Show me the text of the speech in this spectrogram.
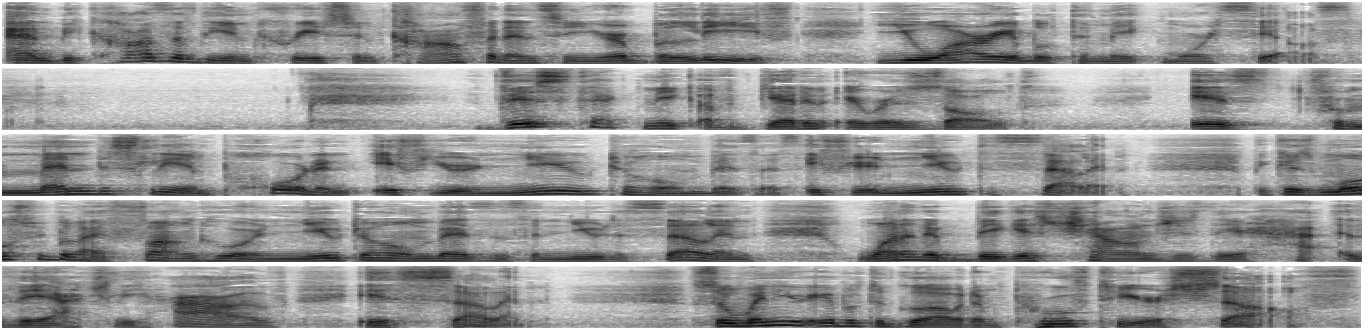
And because of the increase in confidence in your belief, you are able to make more sales. This technique of getting a result is tremendously important if you're new to home business, if you're new to selling. Because most people I found who are new to home business and new to selling, one of the biggest challenges they ha- they actually have is selling. So when you're able to go out and prove to yourself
